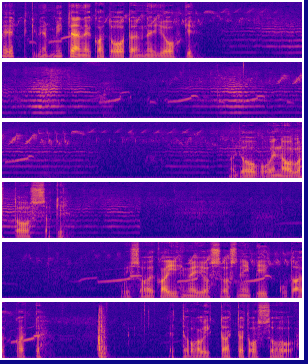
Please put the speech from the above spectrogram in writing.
Hetkinen, mitä ne katoo tänne johonkin? No joo, voin olla tossakin. Olisi aika ihme, jos se olisi niin pikkutarkka, että, että valittaa, että tossa on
